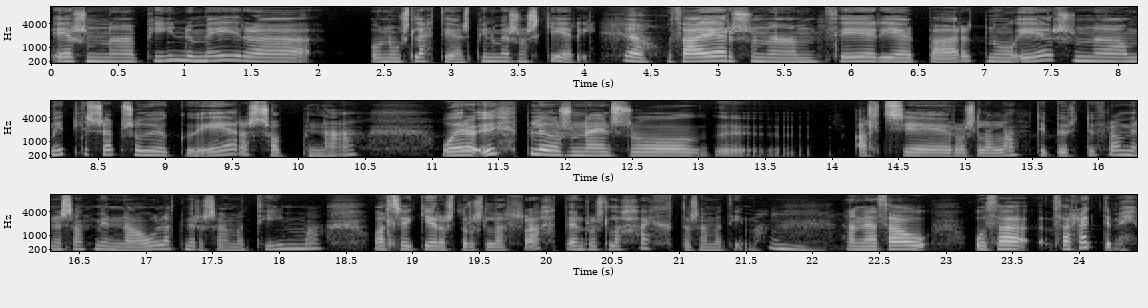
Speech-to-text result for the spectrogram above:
er svona pínu meira og nú sletti ég eins, pínu meira svona skeri já, og það er svona þegar ég er barn og er svona á milli söps og vöku, er að sopna og er að upplifa svona eins og uh, allt sé rosalega langt í burtu frá mér en samt mjög nálat mér á sama tíma og allt sé að gerast rosalega hratt en rosalega hægt á sama tíma. mm. Þannig að þá, og það, það hrætti mig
